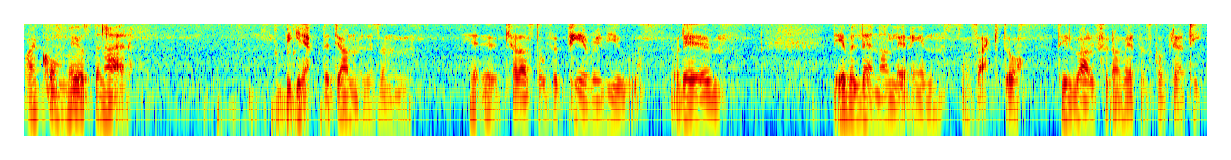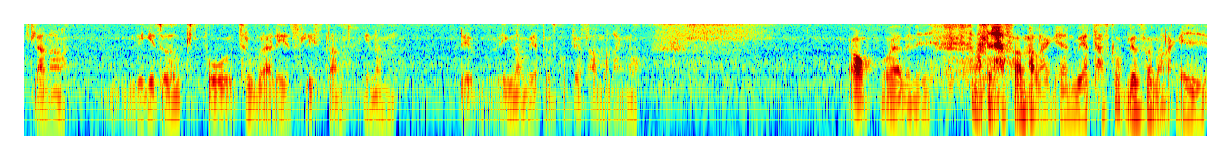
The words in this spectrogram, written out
och här kommer just den här begreppet jag använder som Eh, kallas då för peer review. Och det, det är väl den anledningen som sagt då till varför de vetenskapliga artiklarna ligger så högt på trovärdighetslistan inom, det, inom vetenskapliga sammanhang. då. ja, och även i andra sammanhang än vetenskapliga sammanhang i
